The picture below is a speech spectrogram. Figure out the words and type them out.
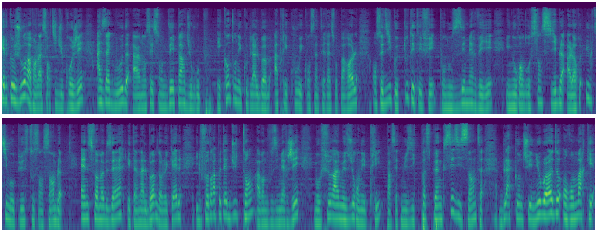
Quelques jours avant la sortie du projet, Isaac a annoncé son départ du groupe. Et quand on écoute l'album après coup et qu'on s'intéresse aux paroles, on se dit que tout était fait pour nous émerveiller et nous rendre sensibles à leur ultime opus tous ensemble. Hands from Up There est un album dans lequel il faudra peut-être du temps avant de vous immerger, mais au fur et à mesure on est pris par cette musique post-punk saisissante. Black Country New Road auront marqué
